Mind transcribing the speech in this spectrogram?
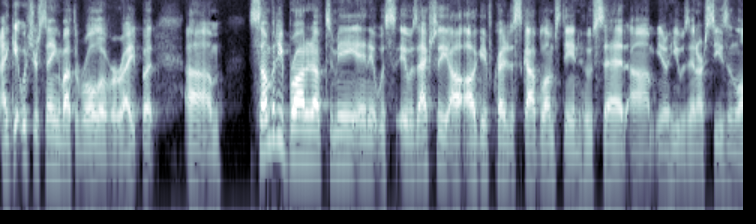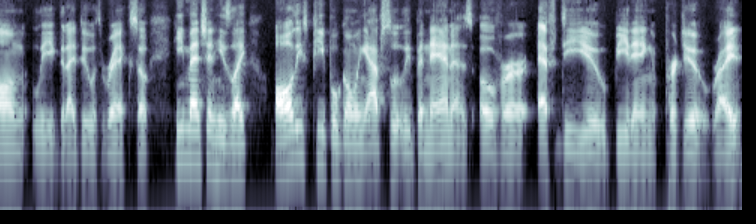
I get what you're saying about the rollover, right? But um, somebody brought it up to me, and it was it was actually I'll, I'll give credit to Scott Blumstein who said, um, you know, he was in our season long league that I do with Rick. So he mentioned he's like all these people going absolutely bananas over FDU beating Purdue, right?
